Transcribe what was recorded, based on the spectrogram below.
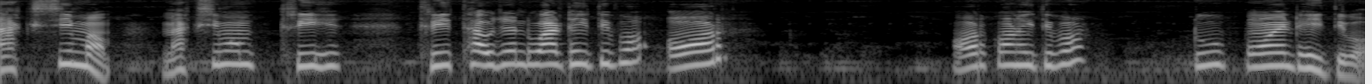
maximum maximum three three thousand watt होर और कौन हो टू पॉइंट होईल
